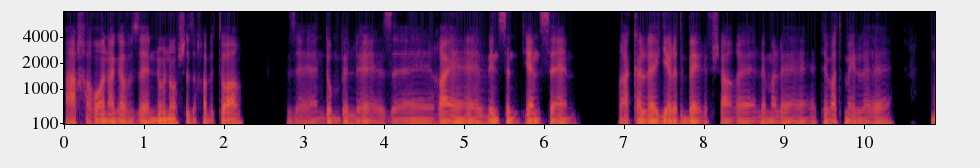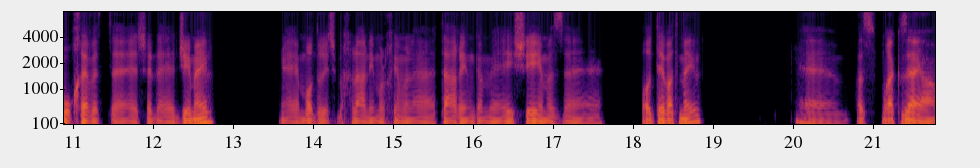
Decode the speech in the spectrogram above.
האחרון, אגב, זה נונו שזכה בתואר, זה אנדומבלה, זה. וינסנט ינסן, רק על גארת' בייל אפשר אה, למלא תיבת מייל אה, מורחבת אה, של ג'ימייל. מודריץ' בכלל, אם הולכים לתארים גם אישיים, אז עוד תיבת מייל. אז רק זה היה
